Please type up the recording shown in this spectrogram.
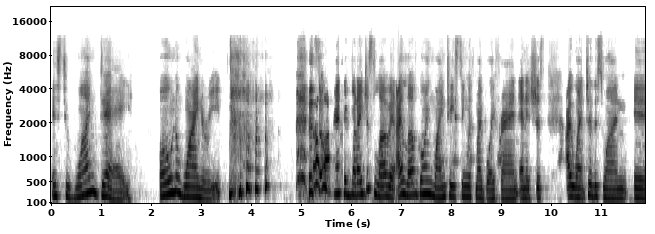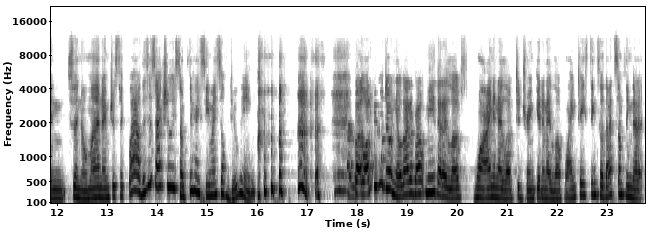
is to one day own a winery. it's so random, but I just love it. I love going wine tasting with my boyfriend, and it's just I went to this one in Sonoma, and I'm just like, wow, this is actually something I see myself doing. but a lot of people don't know that about me that I love wine and I love to drink it and I love wine tasting. So that's something that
